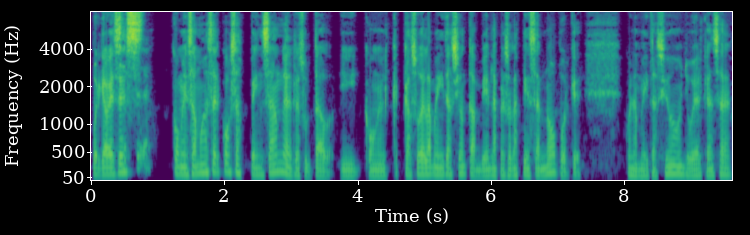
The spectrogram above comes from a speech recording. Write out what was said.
Porque a veces comenzamos a hacer cosas pensando en el resultado. Y con el caso de la meditación también las personas piensan, no, porque con la meditación yo voy a alcanzar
